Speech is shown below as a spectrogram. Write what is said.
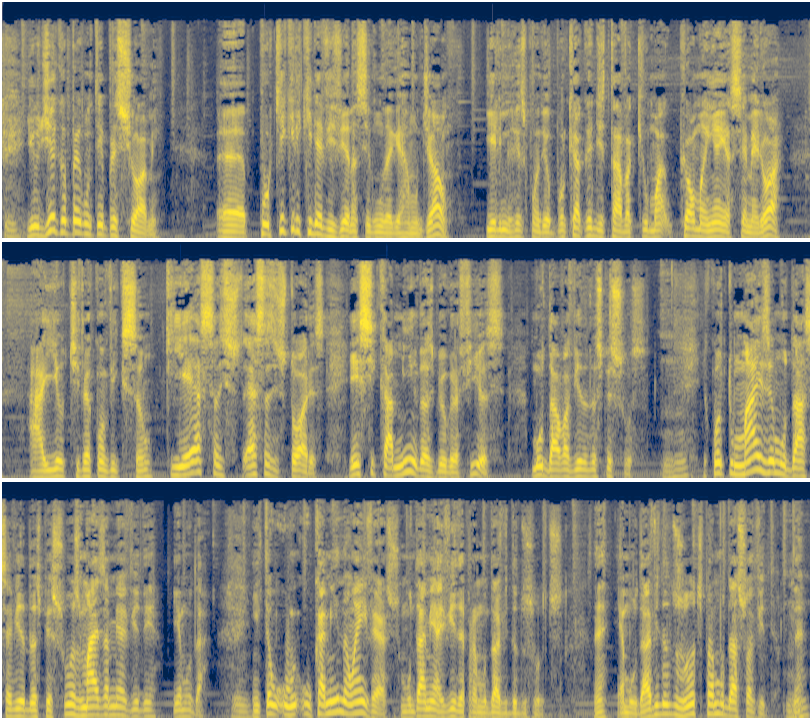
Sim. E o dia que eu perguntei para esse homem é, por que, que ele queria viver na Segunda Guerra Mundial, e ele me respondeu porque eu acreditava que, uma, que o amanhã ia ser melhor, aí eu tive a convicção que essas, essas histórias, esse caminho das biografias, mudava a vida das pessoas. Uhum. E quanto mais eu mudasse a vida das pessoas, mais a minha vida ia, ia mudar. Sim. Então o, o, caminho não é inverso, mudar a minha vida para mudar a vida dos outros. Né? É mudar a vida dos outros para mudar a sua vida. Uhum. Né?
